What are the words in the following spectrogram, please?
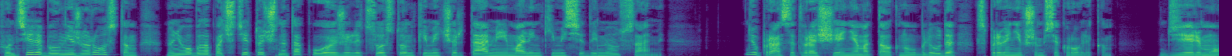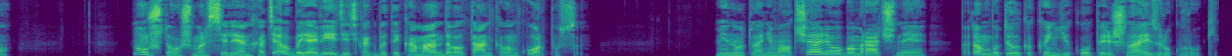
Фонтиля был ниже ростом, но у него было почти точно такое же лицо с тонкими чертами и маленькими седыми усами. Дюпра с отвращением оттолкнул блюдо с провинившимся кроликом. «Дерьмо!» «Ну что ж, Марселен, хотел бы я видеть, как бы ты командовал танковым корпусом». Минуту они молчали, оба мрачные, потом бутылка коньяку перешла из рук в руки.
